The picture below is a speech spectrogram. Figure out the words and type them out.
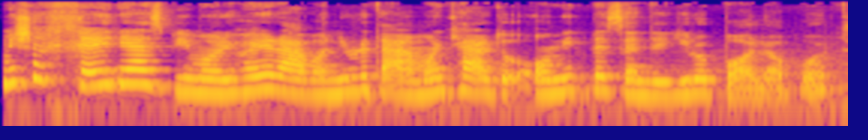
میشه خیلی از بیماری های روانی رو درمان کرد و امید به زندگی رو بالا برد.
